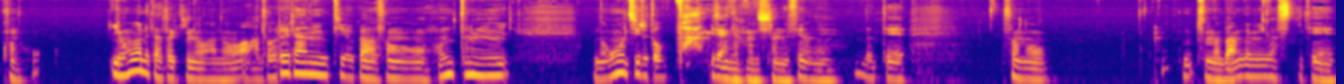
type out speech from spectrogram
この読まれた時のあのアドレナリンっていうかその本当に脳汁とバーンみたいな感じなんですよね。だってそのその番組が好きで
